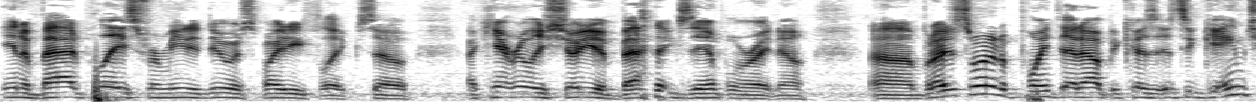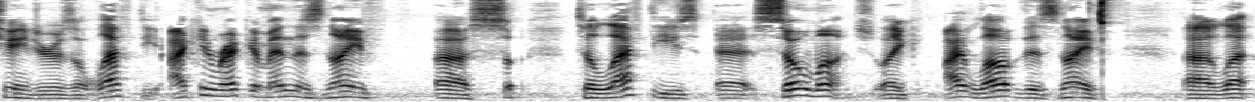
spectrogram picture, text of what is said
in a bad place for me to do a Spidey flick. So I can't really show you a bad example right now. Um, but I just wanted to point that out because it's a game changer as a lefty. I can recommend this knife uh, so, to lefties uh, so much. Like, I love this knife uh, le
